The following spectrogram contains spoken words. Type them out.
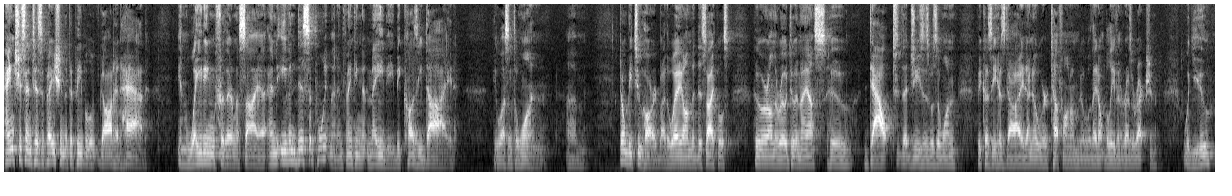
anxious anticipation that the people of God had had in waiting for their Messiah, and even disappointment in thinking that maybe because he died, he wasn't the one. Um, don't be too hard, by the way, on the disciples who are on the road to Emmaus who doubt that Jesus was the one because he has died. I know we're tough on them. Go, well, they don't believe in a resurrection. Would you?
